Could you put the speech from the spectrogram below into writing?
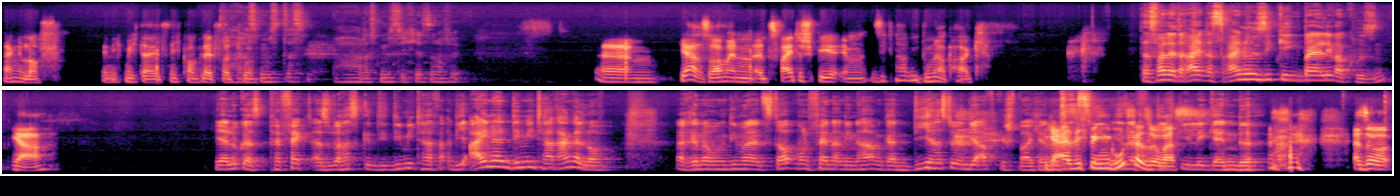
Langeloff, wenn ich mich da jetzt nicht komplett Ah, vertue. das, muss, das, ah, das müsste ich jetzt noch. Ähm, ja, das war mein äh, zweites Spiel im Signal Iduna Park. Das war der 3, das 3-0-Sieg gegen Bayer Leverkusen. Ja, Ja, Lukas, perfekt. Also du hast die, Dimitar, die eine Dimitar Rangelov-Erinnerung, die man als Dortmund-Fan an ihn haben kann, die hast du in dir abgespeichert. Ja, also ich bin gut er für sowas. Die Legende. also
